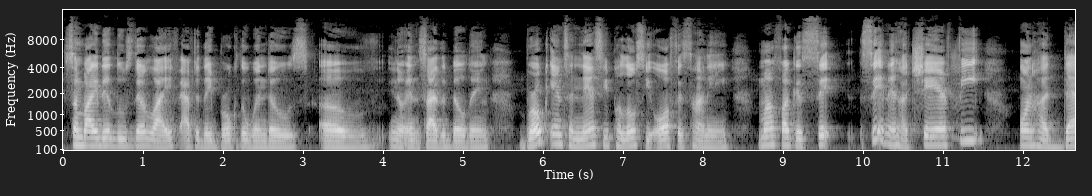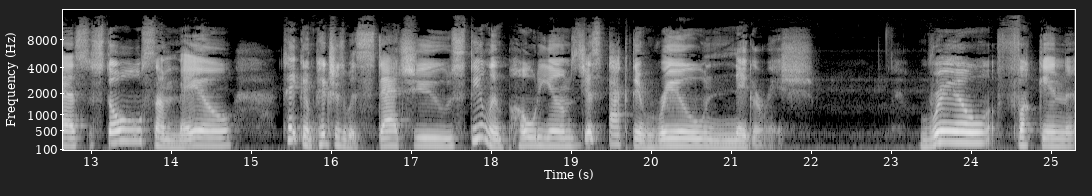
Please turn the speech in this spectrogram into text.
somebody did lose their life after they broke the windows of, you know, inside the building. Broke into Nancy Pelosi office, honey. Motherfuckers sit sitting in her chair, feet on her desk, stole some mail, taking pictures with statues, stealing podiums, just acting real niggerish real fucking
